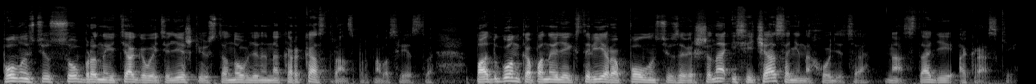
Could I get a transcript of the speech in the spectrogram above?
Полностью собранные тяговые тележки установлены на каркас транспортного средства. Подгонка панели экстерьера полностью завершена и сейчас они находятся на стадии окраски.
